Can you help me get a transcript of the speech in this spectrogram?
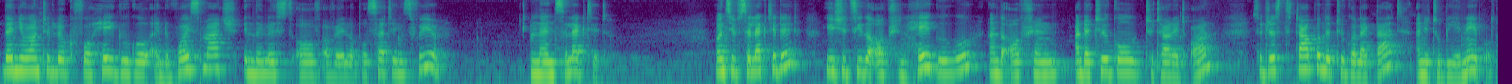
Then you want to look for Hey Google and voice match in the list of available settings for you. And then select it. Once you've selected it, you should see the option Hey Google and the option under toggle to turn it on. So just tap on the toggle like that and it will be enabled.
